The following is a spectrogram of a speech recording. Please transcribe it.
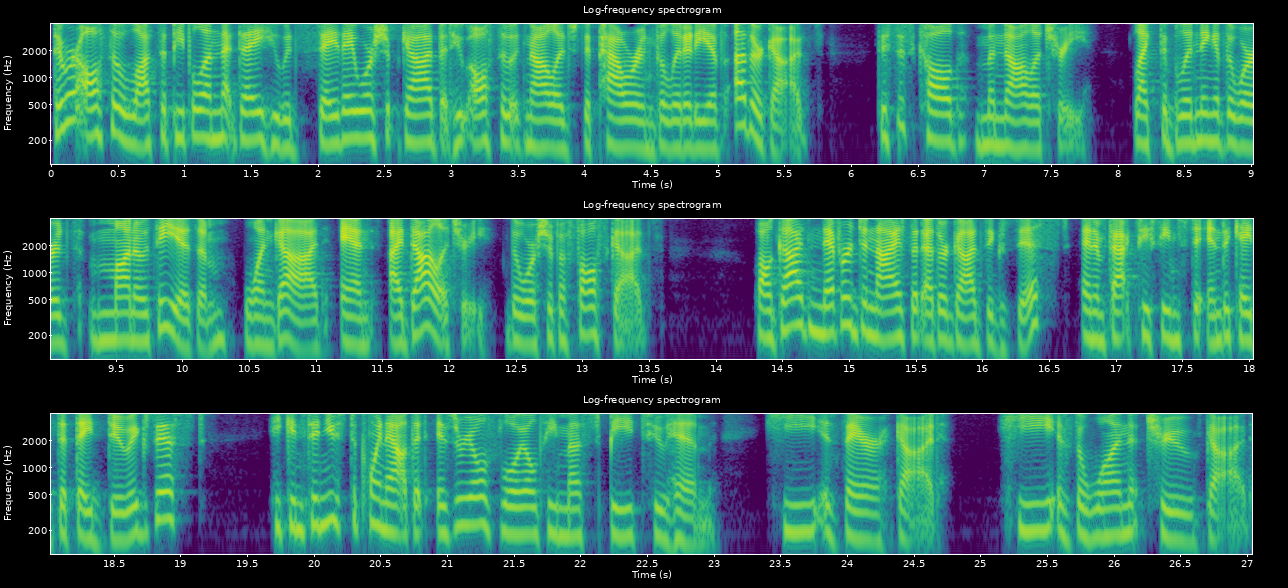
There were also lots of people in that day who would say they worship God, but who also acknowledged the power and validity of other gods. This is called monolatry, like the blending of the words monotheism, one God, and idolatry, the worship of false gods. While God never denies that other gods exist, and in fact, he seems to indicate that they do exist, he continues to point out that Israel's loyalty must be to him. He is their God. He is the one true God.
